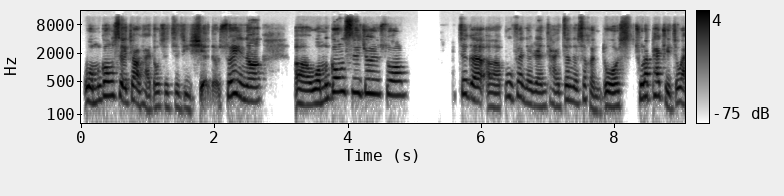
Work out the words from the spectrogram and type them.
我们公司的教材都是自己写的，所以呢，呃，我们公司就是说，这个呃部分的人才真的是很多。除了 Patrick 之外，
